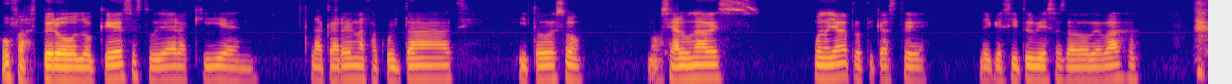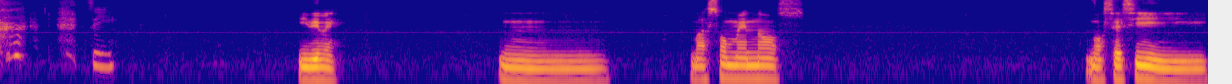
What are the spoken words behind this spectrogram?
Ufas, pero lo que es estudiar aquí en la carrera en la facultad y todo eso, no sé, alguna vez, bueno, ya me platicaste de que sí te hubieses dado de baja. sí. Y dime, mmm, más o menos, no sé si,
